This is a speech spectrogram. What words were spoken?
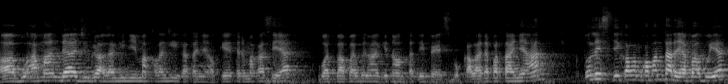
Uh, Bu Amanda juga lagi nyimak lagi katanya. Oke, terima kasih ya buat Bapak Ibu yang lagi nonton di Facebook. Kalau ada pertanyaan, tulis di kolom komentar ya Pak Bu ya.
